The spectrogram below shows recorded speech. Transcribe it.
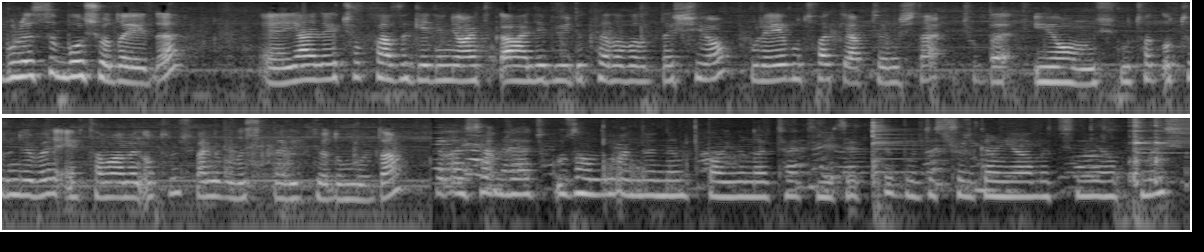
Burası boş odaydı. E, yaylaya çok fazla geliniyor artık aile büyüdü kalabalıklaşıyor. Buraya mutfak yaptırmışlar. Çok da iyi olmuş. Mutfak oturunca böyle ev tamamen oturmuş. Ben de bulaşıkları yıkıyordum burada. Arkadaşlar birazcık uzandım. Anneannem banyoları tertemiz etti. Burada sırgan yağlaçını yapmış.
